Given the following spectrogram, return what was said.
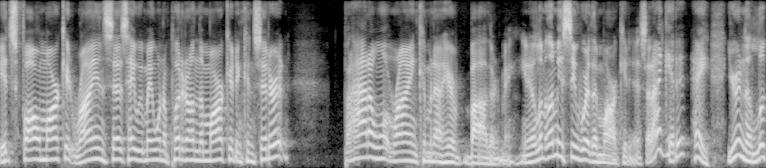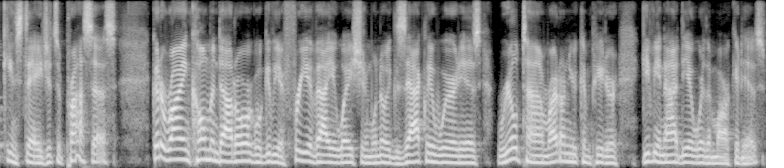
it's fall market. Ryan says, hey, we may want to put it on the market and consider it but I don't want Ryan coming out here bothering me. You know, let me, let me see where the market is. And I get it. Hey, you're in the looking stage. It's a process. Go to ryancoleman.org. We'll give you a free evaluation. We'll know exactly where it is, real time, right on your computer, give you an idea where the market is.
